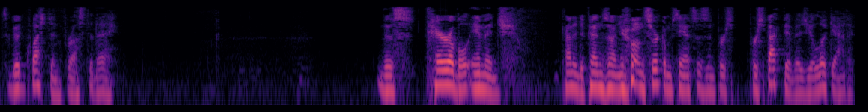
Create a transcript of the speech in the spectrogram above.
It's a good question for us today. This terrible image. Kind of depends on your own circumstances and pers- perspective as you look at it.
